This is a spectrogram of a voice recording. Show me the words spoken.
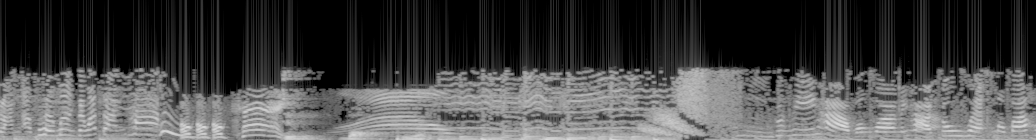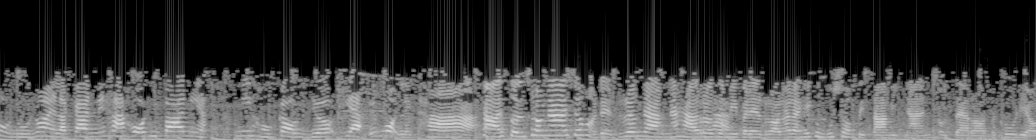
ตรังอำเภอเมืองจังหวัดตรังค่ะ โอเคอืมคุณพี่ค่ะว่างๆนะคะ ก็แวะมาบ้านของหนูหน่อยละกันนะคะเพราะว่าที่บ้านเนี่ย มีของเก่าเยอะแยะไปหมดเลยค่ะ ค่ะ ส่วนช่วงหน้าช่วงของเด็ดเรื่องดังนะคะ เราจะค่ะมีประเด็นร้อนอะไรให้คุณผู้ชมติดตามอีกนั้นอดใจรอสักครู่เดียว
